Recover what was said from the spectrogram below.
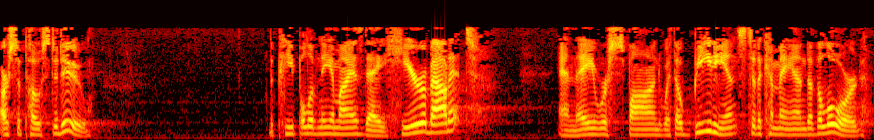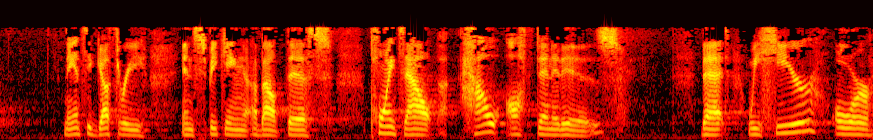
are supposed to do. The people of Nehemiah's day hear about it and they respond with obedience to the command of the Lord. Nancy Guthrie, in speaking about this, points out how often it is that we hear or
